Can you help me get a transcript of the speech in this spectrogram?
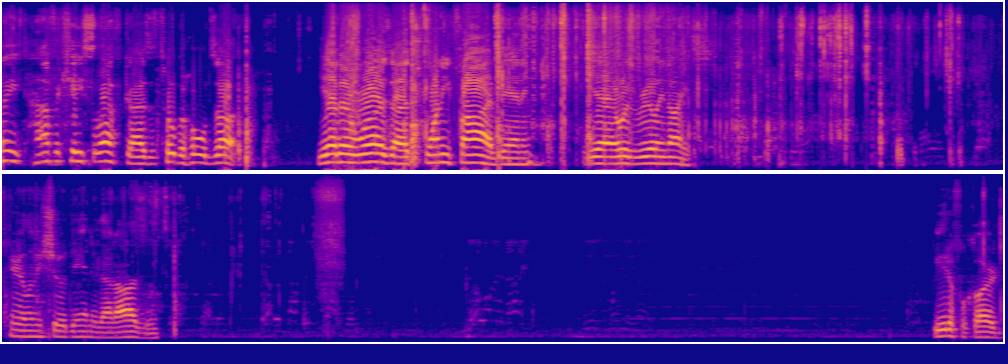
Half a case left, guys. Let's hope it holds up. Yeah, there was a 25, Danny. Yeah, it was really nice. Here, let me show Danny that Ozzy. Beautiful card.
